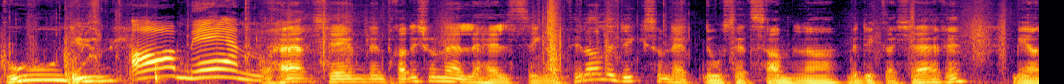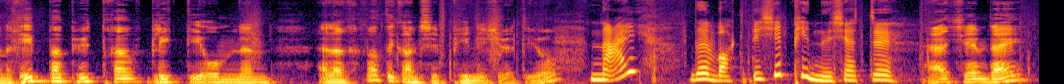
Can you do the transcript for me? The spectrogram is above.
god jul. Amen! Og her kommer den tradisjonelle hilsinga til alle dykk som nett nå sitter samla med dykka kjære, medan ribba putrar blitt i omnen, eller ble det kanskje pinnekjøtt i år? Nei, det ble ikke pinnekjøtt, du. Her kommer de,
